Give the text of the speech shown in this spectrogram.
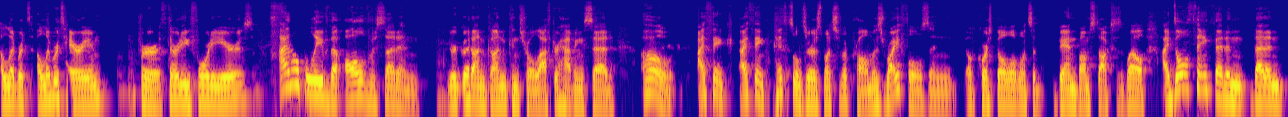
a, liber- a libertarian for 30, 40 years, I don't believe that all of a sudden you're good on gun control after having said, oh, I think I think pistols are as much of a problem as rifles, and of course, Bill wants to ban bump stocks as well. I don't think that in that in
